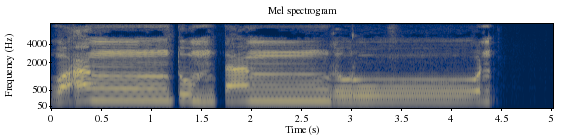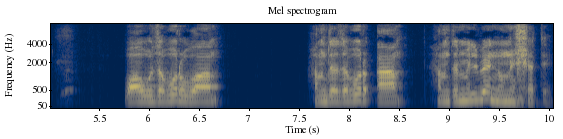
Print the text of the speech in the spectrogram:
ওয়া আনতুম তানজুরুন ওয়া। হামজা জবর আ। হামজা মিলবে নুনের সাথে।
